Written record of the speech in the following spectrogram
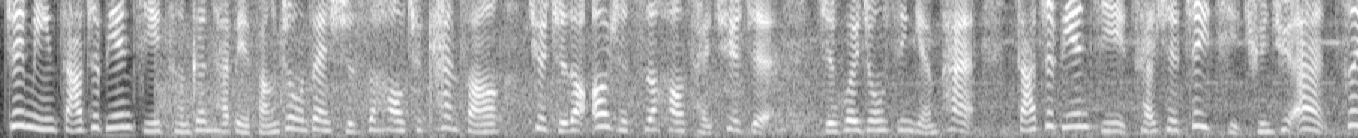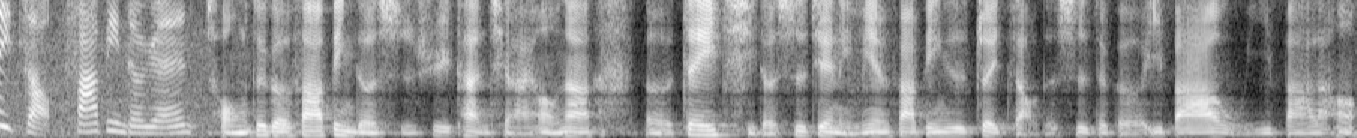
这名杂志编辑曾跟台北房仲在十四号去看房，却直到二十四号才确诊。指挥中心研判，杂志编辑才是这起群聚案最早发病的人。从这个发病的时序看起来，哈，那呃这一起的事件里面发病日最早的是这个一八五一八，然后。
